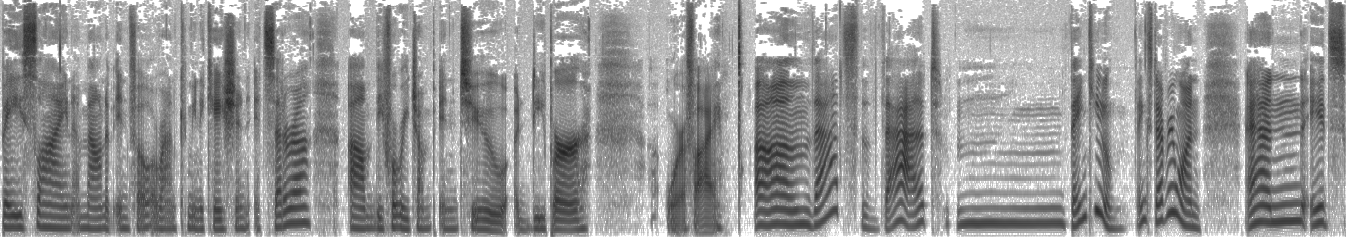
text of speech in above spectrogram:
baseline amount of info around communication, etc., um, before we jump into a deeper orify. Um, that's that. Mm, thank you. Thanks to everyone. And it's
